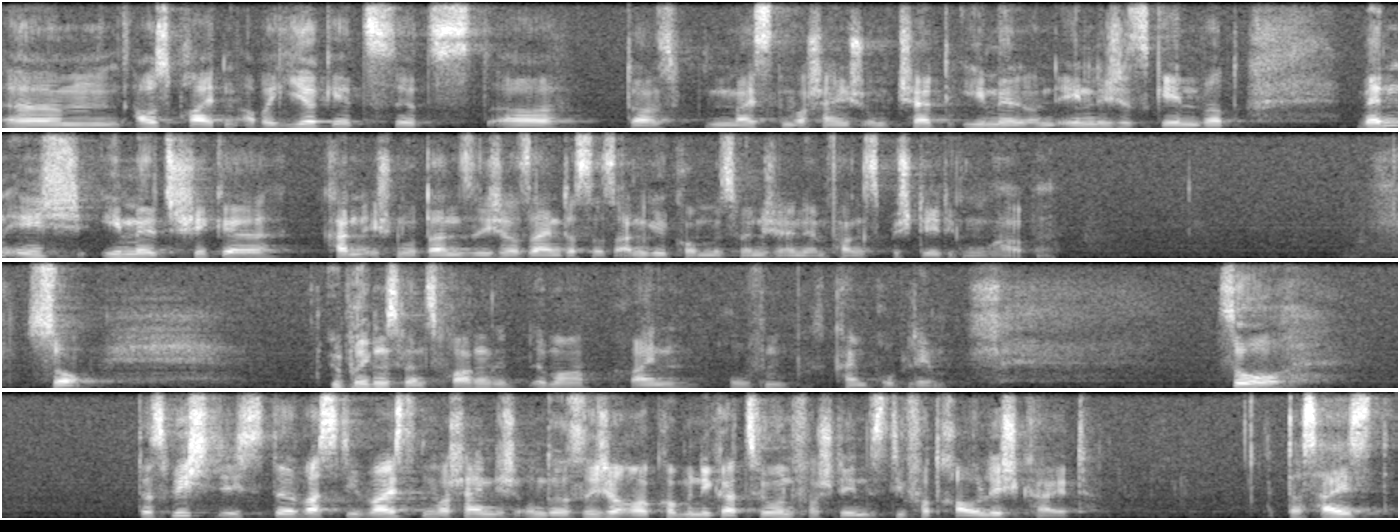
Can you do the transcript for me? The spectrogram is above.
ähm, ausbreiten, aber hier geht es jetzt, äh, da es den meisten wahrscheinlich um Chat, E-Mail und ähnliches gehen wird. Wenn ich E-Mails schicke, kann ich nur dann sicher sein, dass das angekommen ist, wenn ich eine Empfangsbestätigung habe. So. Übrigens, wenn es Fragen gibt, immer reinrufen, kein Problem. So, das Wichtigste, was die meisten wahrscheinlich unter sicherer Kommunikation verstehen, ist die Vertraulichkeit. Das heißt,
